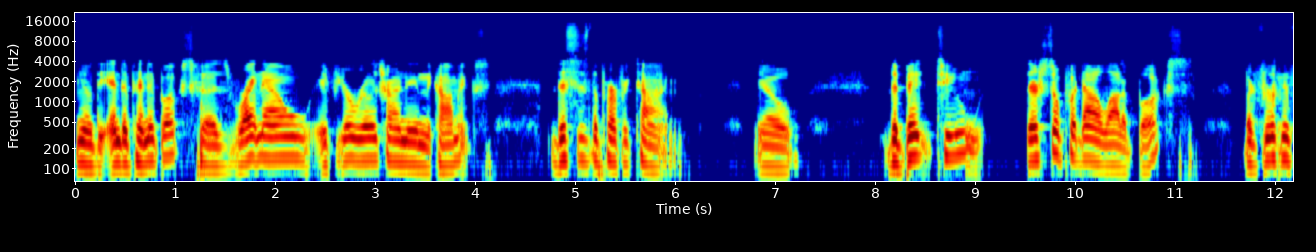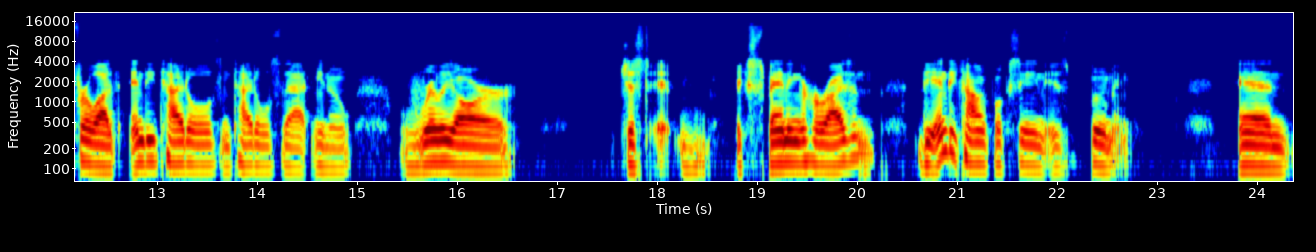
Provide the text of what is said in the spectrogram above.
you know the independent books because right now if you're really trying to get into comics this is the perfect time you know the big two they're still putting out a lot of books but if you're looking for a lot of indie titles and titles that you know really are just expanding your horizon the indie comic book scene is booming and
